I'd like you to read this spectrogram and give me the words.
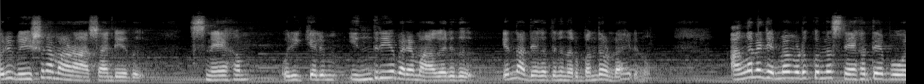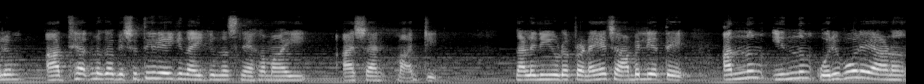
ഒരു വീക്ഷണമാണ് ആശാന്റേത്. സ്നേഹം ഒരിക്കലും ഇന്ദ്രിയപരമാകരുത് എന്ന് അദ്ദേഹത്തിന് നിർബന്ധമുണ്ടായിരുന്നു അങ്ങനെ ജന്മമെടുക്കുന്ന സ്നേഹത്തെ പോലും ആധ്യാത്മിക വിശുദ്ധിയിലേക്ക് നയിക്കുന്ന സ്നേഹമായി ആശാൻ മാറ്റി. നളിനിയുടെ പ്രണയ ചാമ്പല്യത്തെ അന്നും ഇന്നും ഒരുപോലെയാണ്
